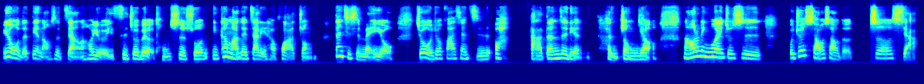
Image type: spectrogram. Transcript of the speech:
因为我的电脑是这样，然后有一次就被有同事说：“你干嘛在家里还化妆？”但其实没有，就我就发现其实哇，打灯这点很重要。然后另外就是，我觉得小小的遮瑕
